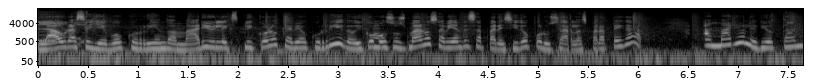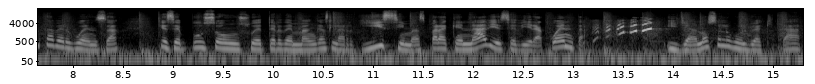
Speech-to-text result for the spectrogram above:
Laura se llevó corriendo a Mario y le explicó lo que había ocurrido y cómo sus manos habían desaparecido por usarlas para pegar. A Mario le dio tanta vergüenza que se puso un suéter de mangas larguísimas para que nadie se diera cuenta. Y ya no se lo volvió a quitar.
